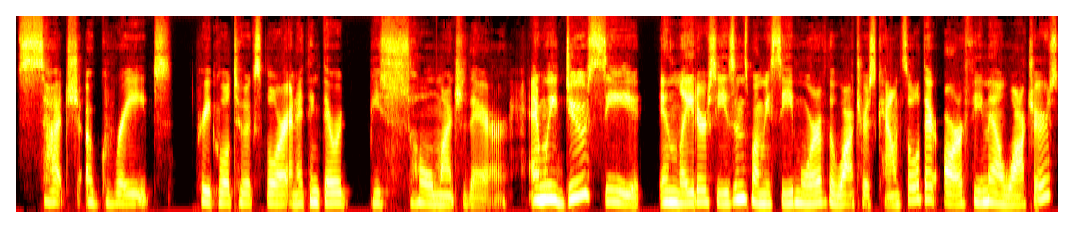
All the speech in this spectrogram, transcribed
such a great prequel to explore. And I think there would be so much there. And we do see in later seasons when we see more of the Watchers Council, there are female Watchers.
